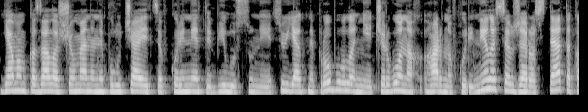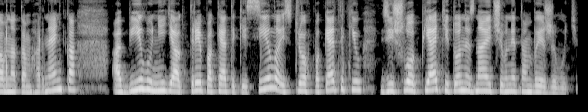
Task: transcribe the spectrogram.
Я вам казала, що в мене не виходить вкорінити білу суницю. Як не пробувала, ні. Червона гарно вкорінилася, вже росте, така вона там гарненька. А білу ніяк. Три пакетики сіла, із трьох пакетиків зійшло 5, і то не знаю, чи вони там виживуть.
